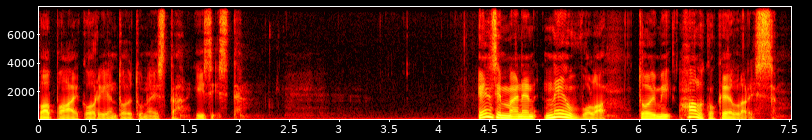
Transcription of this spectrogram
vapaa-aikaorientoituneista isistä. Ensimmäinen neuvola toimi halkokellarissa –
